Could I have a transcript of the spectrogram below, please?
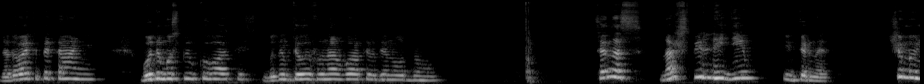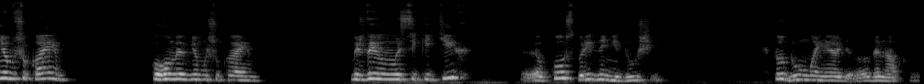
задавайте питання, будемо спілкуватись, будемо телефонувати один одному. Це нас, наш спільний дім, інтернет. Що ми в ньому шукаємо? Кого ми в ньому шукаємо? Ми ж дивимося тільки тих, е, в кого споріднені душі, хто думає одинаково.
